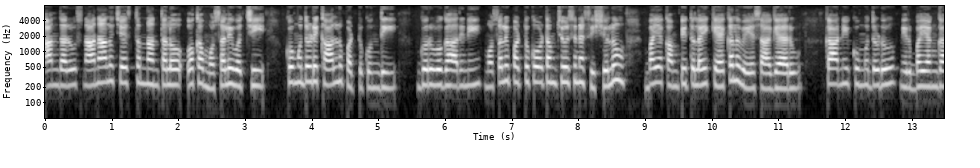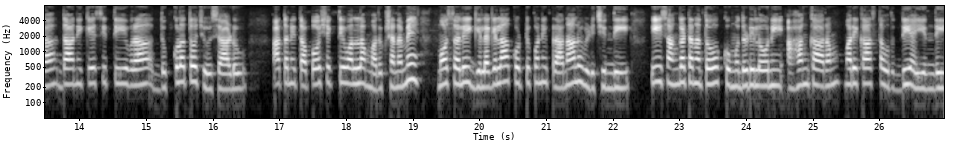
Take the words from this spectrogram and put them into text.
అందరూ స్నానాలు చేస్తున్నంతలో ఒక మొసలి వచ్చి కుముదుడి కాళ్ళు పట్టుకుంది. గురువుగారిని మొసలి పట్టుకోవటం చూసిన శిష్యులు భయకంపితులై కేకలు వేయసాగారు. కానీ కుముదుడు నిర్భయంగా దానికేసి తీవ్ర దుక్కులతో చూశాడు. అతని తపోశక్తి వల్ల మరుక్షణమే మొసలి గిలగిలా కొట్టుకుని ప్రాణాలు విడిచింది. ఈ సంఘటనతో కుముదుడిలోని అహంకారం మరి కాస్త వృద్ధి అయ్యింది.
